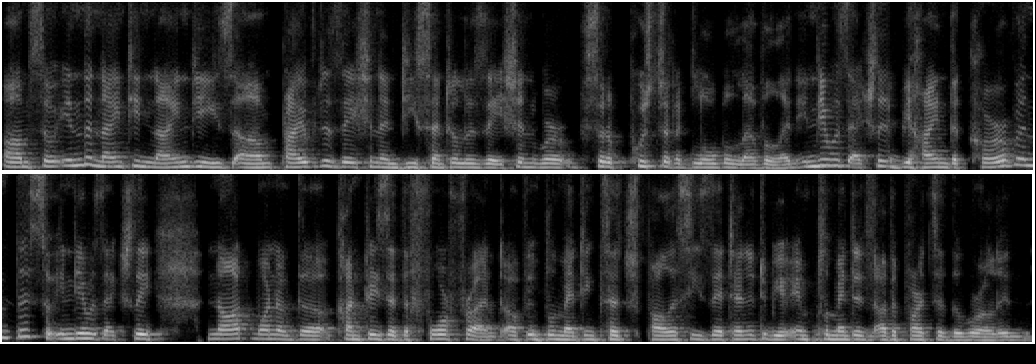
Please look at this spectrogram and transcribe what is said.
Um, so, in the 1990s, um, privatization and decentralization were sort of pushed at a global level, and India was actually behind the curve in this. So, India was actually not one of the countries at the forefront of implementing such policies. They tended to be implemented in other parts of the world, in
